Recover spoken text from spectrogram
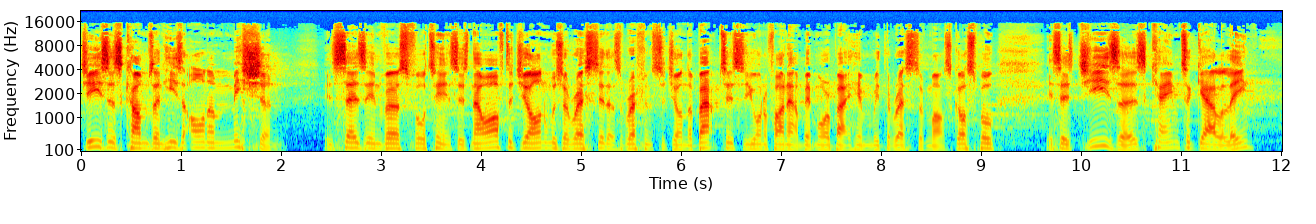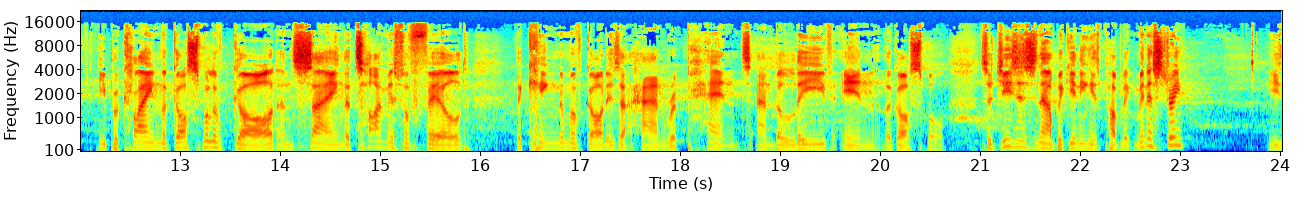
Jesus comes and he's on a mission. It says in verse 14, it says, Now after John was arrested, that's a reference to John the Baptist. So you want to find out a bit more about him, read the rest of Mark's gospel. It says, Jesus came to Galilee. He proclaimed the gospel of God and saying, The time is fulfilled. The kingdom of God is at hand. Repent and believe in the gospel. So Jesus is now beginning his public ministry. He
